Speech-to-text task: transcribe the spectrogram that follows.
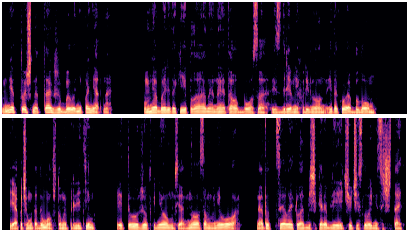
мне точно так же было непонятно. У меня были такие планы на этого босса из древних времен и такой облом. Я почему-то думал, что мы прилетим и тут же уткнемся носом в него, а тут целое кладбище кораблей, чье число и не сочетать.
